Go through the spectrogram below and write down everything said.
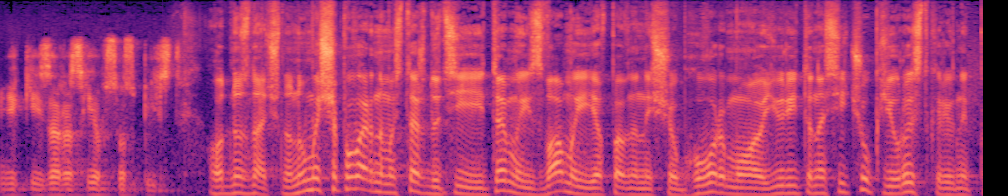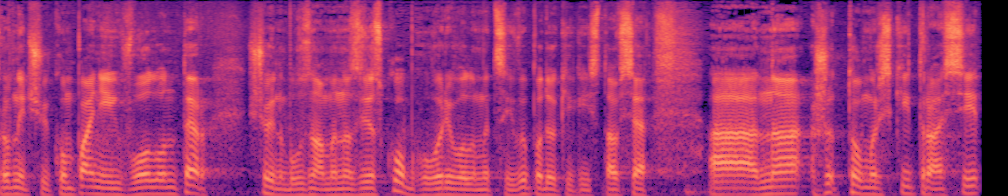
який зараз є в суспільстві. Однозначно. Ну, ми ще повернемось теж до цієї теми і з вами. Я впевнений, що обговоримо. Юрій Танасійчук, юрист, керівник правничої компанії Волонтер, щойно був з нами на зв'язку. Обговорювали ми цей випадок, який стався на Житомирській трасі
